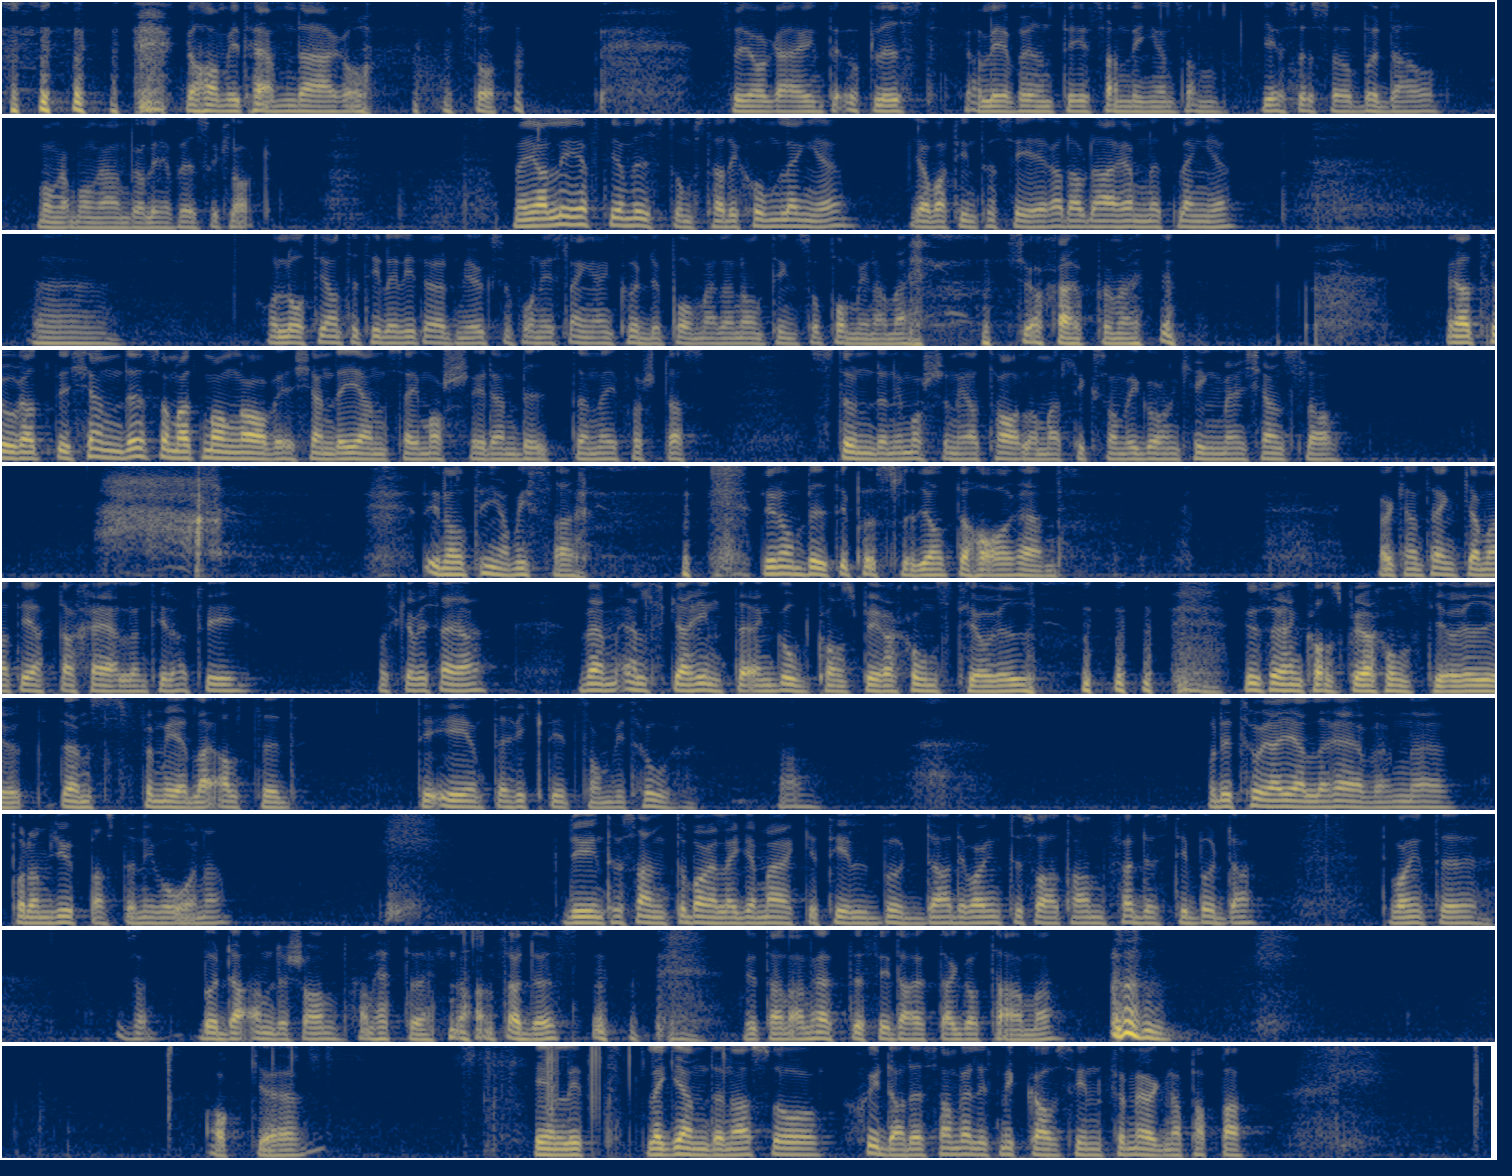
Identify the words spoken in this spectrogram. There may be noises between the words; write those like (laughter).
(laughs) jag har mitt hem där och (laughs) så. Så jag är inte upplyst. Jag lever inte i sanningen som Jesus och Buddha och många, många andra lever i såklart. Men jag har levt i en visdomstradition länge. Jag har varit intresserad av det här ämnet länge. Eh, och låter jag inte tillräckligt ödmjuk så får ni slänga en kudde på mig eller någonting så påminna mig, (laughs) så jag skärper mig. Jag tror att det kändes som att många av er kände igen sig i morse i den biten, i första stunden i morse när jag talade om att liksom vi går omkring med en känsla av ah, det är någonting jag missar. (laughs) Det är någon bit i pusslet jag inte har än. Jag kan tänka mig att det är ett av skälen till att vi, vad ska vi säga, vem älskar inte en god konspirationsteori? (laughs) Hur ser en konspirationsteori ut? Den förmedlar alltid, det är inte riktigt som vi tror. Ja. Och det tror jag gäller även eh, på de djupaste nivåerna. Det är intressant att bara lägga märke till Buddha. Det var ju inte så att han föddes till Buddha. Det var ju inte liksom, Buddha Andersson han hette (laughs) när han föddes. (laughs) Utan han hette Siddhartha Gautama. (clears throat) Och eh, enligt legenderna så skyddades han väldigt mycket av sin förmögna pappa.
